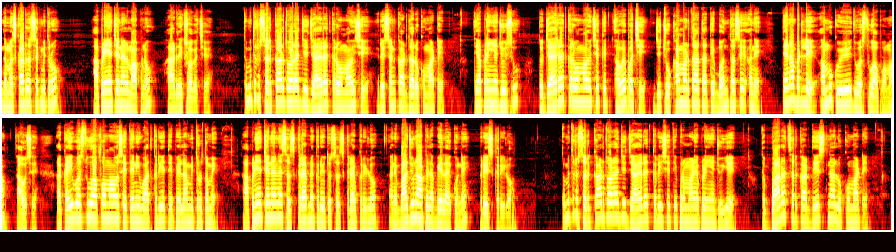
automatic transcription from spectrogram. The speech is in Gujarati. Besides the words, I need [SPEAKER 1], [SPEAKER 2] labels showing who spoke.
[SPEAKER 1] નમસ્કાર દર્શક મિત્રો. આપણી આ ચેનલમાં આપનું હાર્દિક સ્વાગત છે. તો મિત્રો, સરકાર દ્વારા જે જાહેરાત કરવામાં આવી છે, રેશન કાર્ડ ધારકો માટે, તે આપણે અહીંયા જોઈશું. તો જાહેરાત કરવામાં આવી છે કે હવે પછી જે ચોખા મળતા હતા તે બંધ થશે અને તેના બદલે અમુક વિવિધ વસ્તુઓ આપવામાં આવશે. આ કઈ વસ્તુઓ આપવામાં આવશે તેની વાત કરીએ તે પહેલાં મિત્રો તમે આપણી આ ચેનલને સબસ્ક્રાઈબ ન કરી હોય તો સબસ્ક્રાઇબ કરી લો અને બાજુના આપેલા બેલ આઇકોનને પ્રેસ કરી લો. તો મિત્રો સરકાર દ્વારા જે જાહેરાત કરી છે તે પ્રમાણે આપણે અહીંયા જોઈએ તો ભારત સરકાર દેશના લોકો માટે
